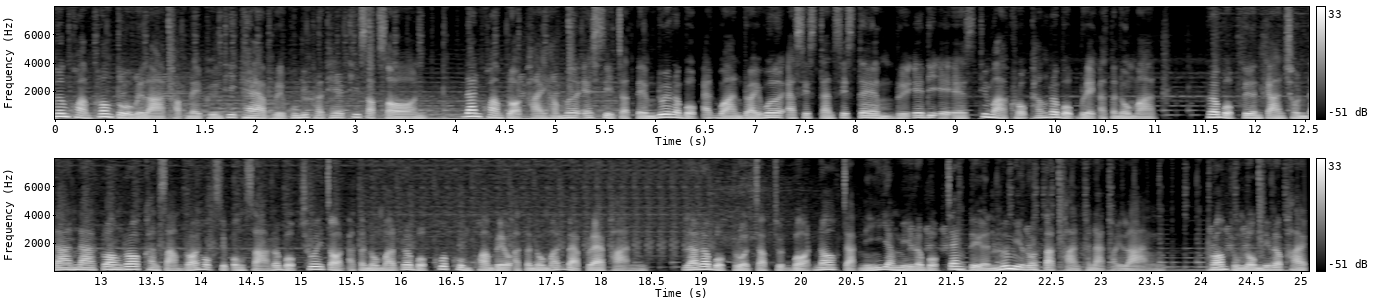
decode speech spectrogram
เพิ่มความคล่องตัวเวลาขับในพื้นที่แคบหรือภูมิประเทศที่ซับซ้อน ด้านความปลอดภัย Hummer S4 จัดเต็มด้วยระบบ Advanced Driver Assistance System หรือ ADAS ที่มาครบทั้งระบบเบรกอัตโนมัติ ระบบเตือนการชนด้านหน้ากล้องรอบคัน 360 องศา ระบบช่วยจอดอัตโนมัติ ระบบควบคุมความเร็วอัตโนมัติแบบแปรผัน และระบบตรวจจับจุดบอด นอกจากนี้ยังมีระบบแจ้งเตือนเมื่อมีรถตัดผ่านขนาดถอยหลัง พร้อมถุงลมนิรภัย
